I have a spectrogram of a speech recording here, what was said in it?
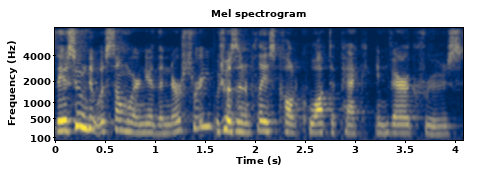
They assumed it was somewhere near the nursery, which was in a place called Coatepec in Veracruz,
